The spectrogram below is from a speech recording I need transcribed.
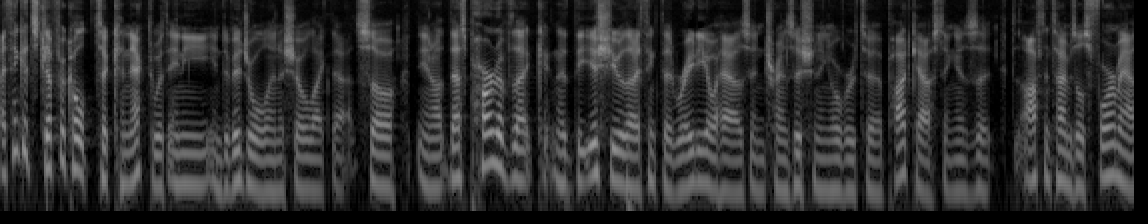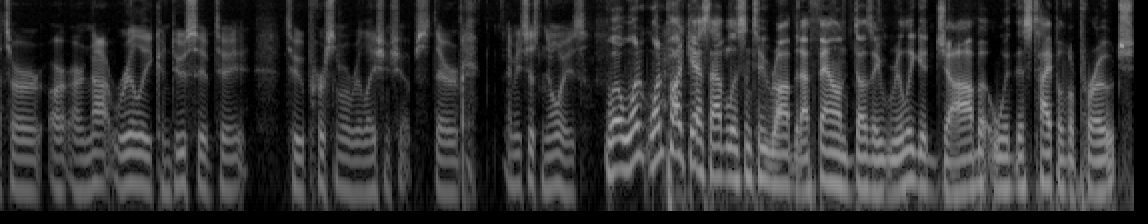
I think it's difficult to connect with any individual in a show like that. So, you know, that's part of that the issue that I think that radio has in transitioning over to podcasting is that oftentimes those formats are, are, are not really conducive to to personal relationships. They're I mean, it's just noise. Well, one one podcast I've listened to, Rob, that I found does a really good job with this type of approach.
